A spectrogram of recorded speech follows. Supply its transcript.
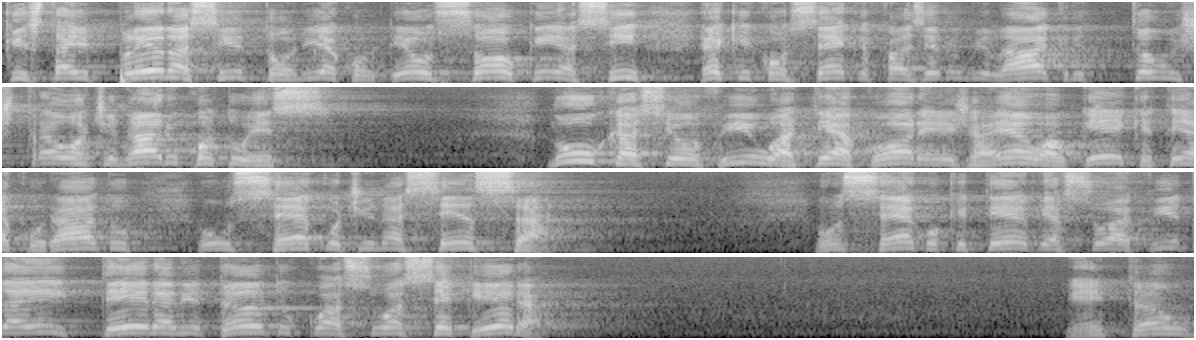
que está em plena sintonia com Deus, só alguém assim é que consegue fazer um milagre tão extraordinário quanto esse. Nunca se ouviu até agora em Israel alguém que tenha curado um cego de nascença. Um cego que teve a sua vida inteira lidando com a sua cegueira. E então,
